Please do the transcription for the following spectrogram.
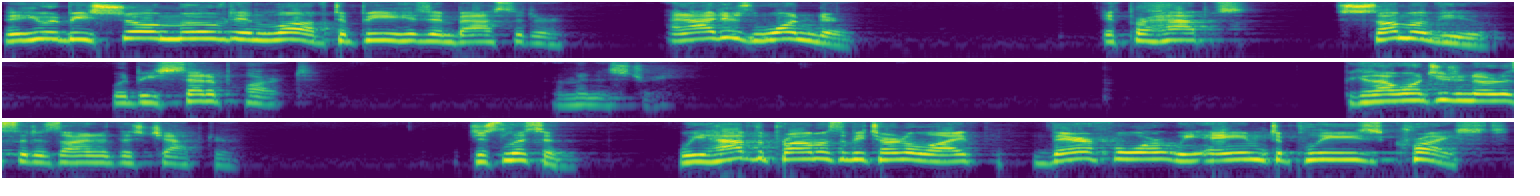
that he would be so moved in love to be his ambassador? And I just wonder if perhaps some of you would be set apart for ministry. because I want you to notice the design of this chapter. Just listen. We have the promise of eternal life, therefore, we aim to please Christ.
